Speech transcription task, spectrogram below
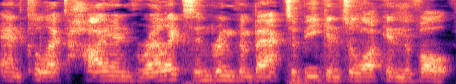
and collect high-end relics and bring them back to Beacon to lock in the vault.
